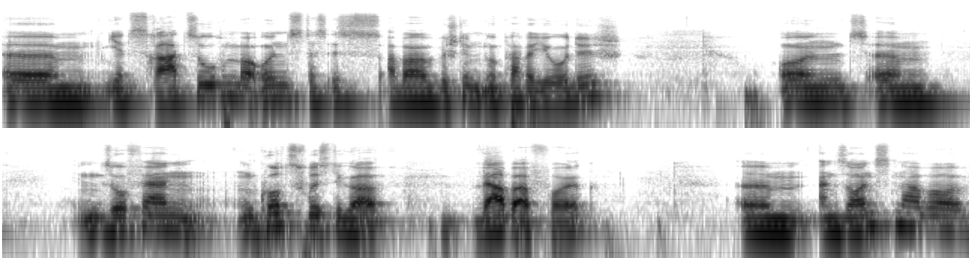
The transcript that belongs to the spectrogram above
ähm, jetzt Rat suchen bei uns. Das ist aber bestimmt nur periodisch. Und ähm, insofern ein kurzfristiger Werbeerfolg. Ähm, ansonsten aber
